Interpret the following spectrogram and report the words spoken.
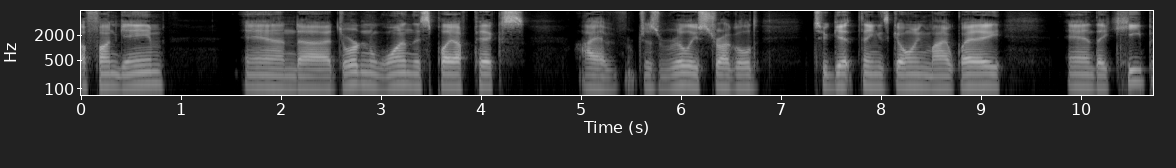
a fun game. And uh, Jordan won this playoff picks. I have just really struggled to get things going my way. And they keep,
